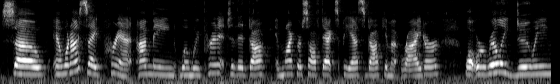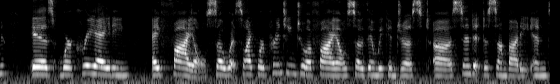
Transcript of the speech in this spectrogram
So, and when I say print, I mean when we print it to the doc, Microsoft XPS document writer, what we're really doing is we're creating a file. So it's like we're printing to a file so then we can just uh, send it to somebody. And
